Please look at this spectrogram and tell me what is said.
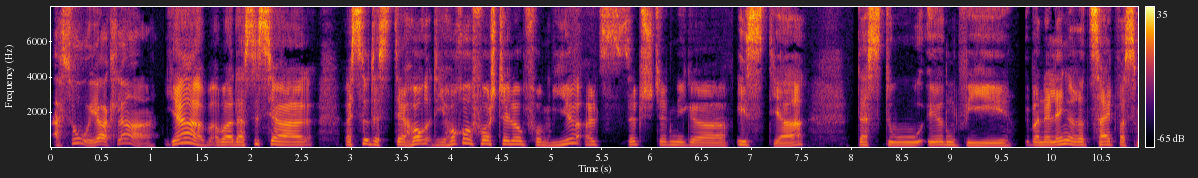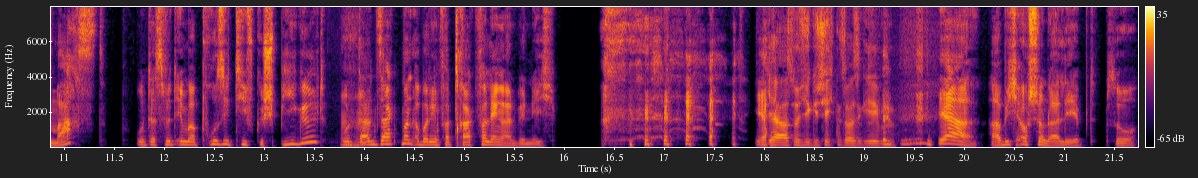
Ach so, ja, klar. ja, aber das ist ja, weißt du, das, der Horror, die Horrorvorstellung von mir als Selbstständiger ist ja, dass du irgendwie über eine längere Zeit was machst und das wird immer positiv gespiegelt und Mhm. dann sagt man, aber den Vertrag verlängern wir nicht. Ja. Ja. solche Geschichten soll es geben. Ja, habe ich auch schon erlebt. So.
